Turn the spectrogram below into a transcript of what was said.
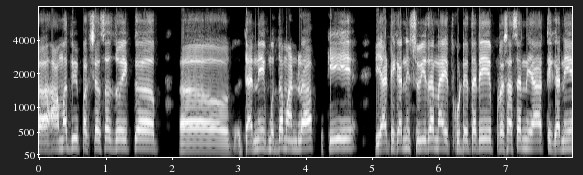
आम आदमी पक्षाचा जो एक त्यांनी एक मुद्दा मांडला की या ठिकाणी सुविधा नाहीत. कुठेतरी प्रशासन या ठिकाणी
